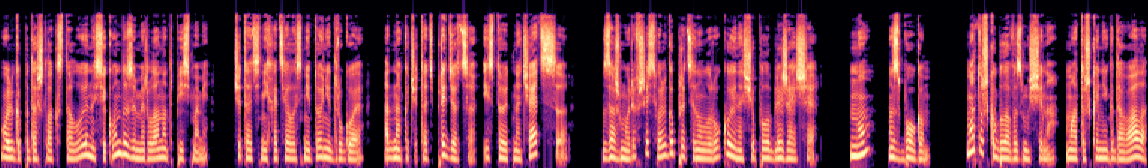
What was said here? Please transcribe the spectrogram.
Ольга подошла к столу и на секунду замерла над письмами. Читать не хотелось ни то, ни другое. Однако читать придется, и стоит начать с... Зажмурившись, Ольга протянула руку и нащупала ближайшее. «Ну, с Богом». Матушка была возмущена, матушка негодовала,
